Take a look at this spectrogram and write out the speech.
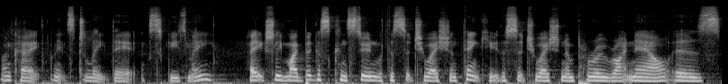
Okay, let's delete that. Excuse me. Actually, my biggest concern with the situation, thank you, the situation in Peru right now is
